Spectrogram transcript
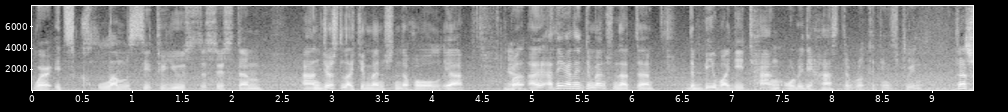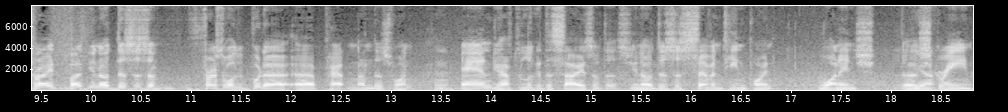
where it's clumsy to use the system, and just like you mentioned, the whole yeah. But I, I think I need to mention that uh, the BYD Tang already has the rotating screen. that's right but you know this is a first of all we put a, a patent on this one. And you have to look at the size of this. You know this is 17.1 inch uh, Yeah. screen.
